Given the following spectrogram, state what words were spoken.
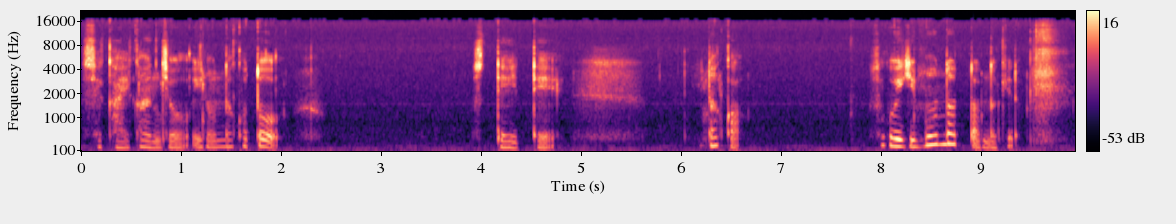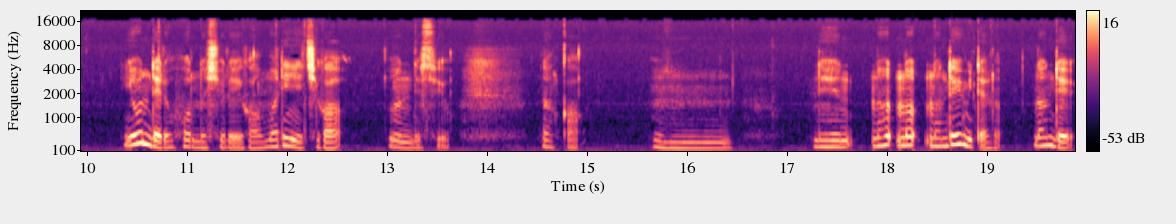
世界感情いろんなことを知っていてなんかすごい疑問だったんだけど読んでる本の種類があまりに違うんですよ。なんかうーんねなななんでみたいな。なんで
